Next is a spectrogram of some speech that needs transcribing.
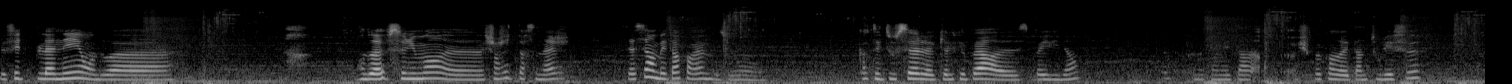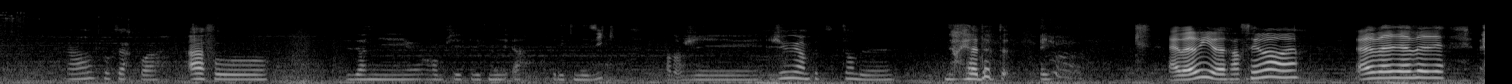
le fait de planer, on doit... On doit absolument euh, changer de personnage. C'est assez embêtant quand même parce que bon, quand t'es tout seul quelque part, euh, c'est pas évident. Donc on éteint... Je sais pas qu'on doit éteindre tous les feux. Non, faut faire quoi? Ah, faut... Le dernier objet télékiné- ah, télékinésique. Pardon, j'ai eu un petit temps de, de réadaptation. Ah bah oui, bah forcément, hein. Ah bah, bah, bah, bah.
